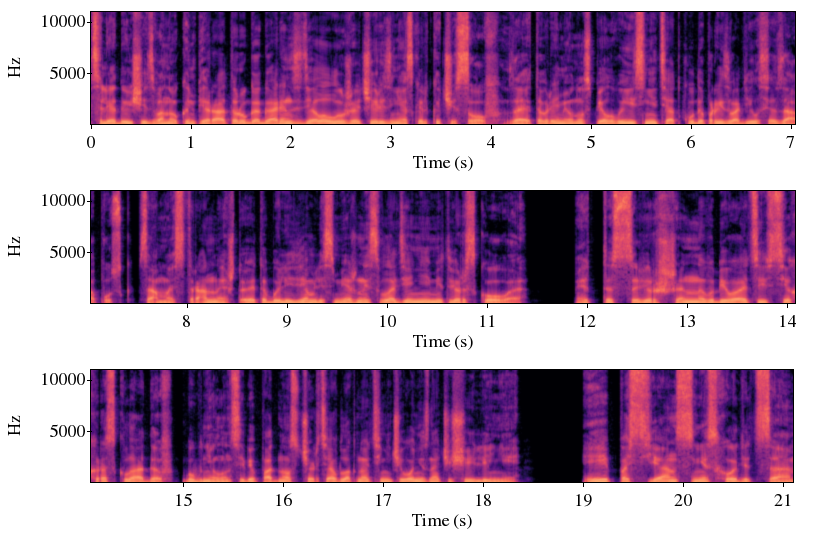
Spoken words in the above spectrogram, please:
Следующий звонок императору Гагарин сделал уже через несколько часов. За это время он успел выяснить, откуда производился запуск. Самое странное, что это были земли, смежные с владениями Тверского. «Это совершенно выбивается из всех раскладов», — бубнил он себе под нос, чертя в блокноте ничего не значащие линии. «И пасьянс не сходится».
